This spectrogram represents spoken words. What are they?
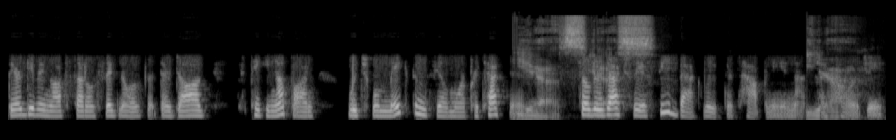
they're giving off subtle signals that their dog is picking up on, which will make them feel more protected. Yes. So there's yes. actually a feedback loop that's happening in that yeah. psychology.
